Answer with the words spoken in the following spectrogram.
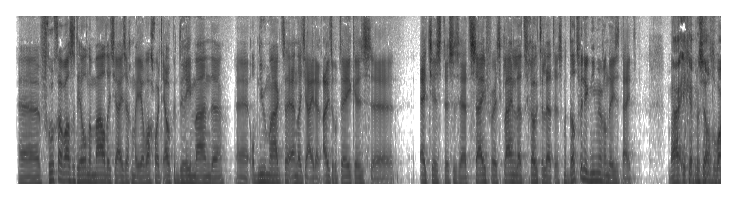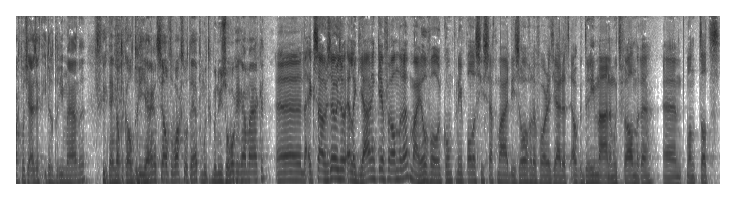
Eh, vroeger was het heel normaal dat jij zeg maar, je wachtwoord elke drie maanden eh, opnieuw maakte. En dat jij er uitroeptekens, uh, etjes tussen zet, cijfers, kleine letters, grote letters. Maar dat vind ik niet meer van deze tijd. Maar ik heb mezelfde wachtwoord. Jij zegt iedere drie maanden. Ik denk dat ik al drie jaar hetzelfde wachtwoord heb. Moet ik me nu zorgen gaan maken? Uh, nou, ik zou sowieso elk jaar een keer veranderen. Maar heel veel company policies, zeg maar, die zorgen ervoor dat jij dat elke drie maanden moet veranderen. Uh, want dat,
